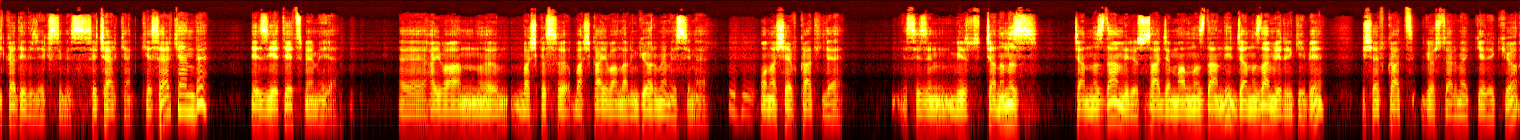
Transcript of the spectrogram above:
dikkat edeceksiniz seçerken. Keserken de eziyet etmemeye, e, hayvanın başkası başka hayvanların görmemesine, ona şefkatle sizin bir canınız canınızdan veriyorsunuz. Sadece malınızdan değil canınızdan verir gibi bir şefkat göstermek gerekiyor.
